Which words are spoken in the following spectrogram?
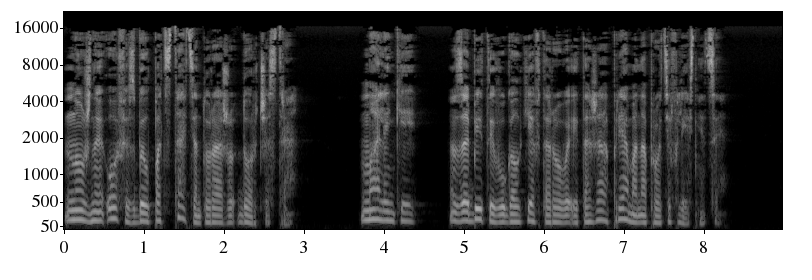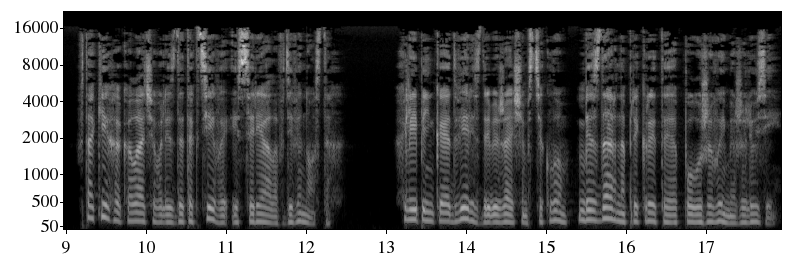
Нужный офис был под стать антуражу Дорчестра. Маленький, забитый в уголке второго этажа прямо напротив лестницы. В таких околачивались детективы из сериалов 90-х. Хлипенькая дверь с дребезжащим стеклом, бездарно прикрытая полуживыми жалюзи.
